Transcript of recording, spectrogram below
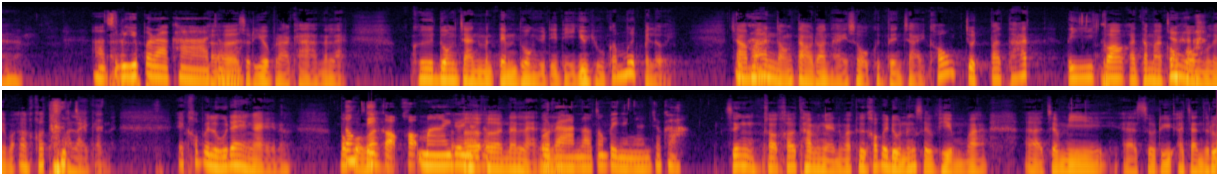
นะสุริยุปราคาเออสุริยุปราคานั่นแหละ คือดวงจันทร์มันเต็มดวงอยู่ดีๆอยู่ๆก็มืดไปเลย ชาวบ้านหนองเต่าดอนไหโศกคุณเตือนใจเขาจุดประทัดตีกองอาตมาก็งงเลยว่าเขาทำอะไรกันเอ้เขาไปรู้ได้ยังไงเนาะต้องตีเกาะเคาะไม้ด้วยนะเออนั่นแหละโบราณเราต้องเป็นอย่างนั้นเจ้าค่ะ ซึ่งเขาเขาทำยังไงนะคือเขาไปดูหนังสือพิมพ์ว่าจะมีสุริอาจารย์รุ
